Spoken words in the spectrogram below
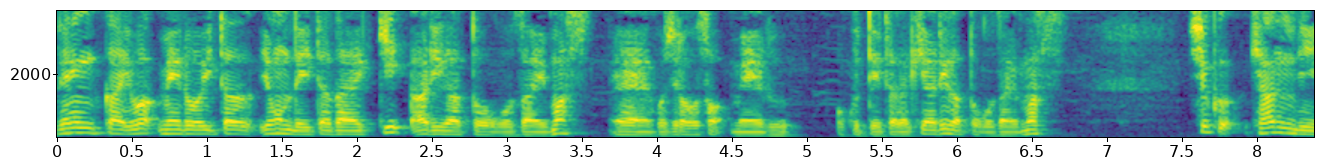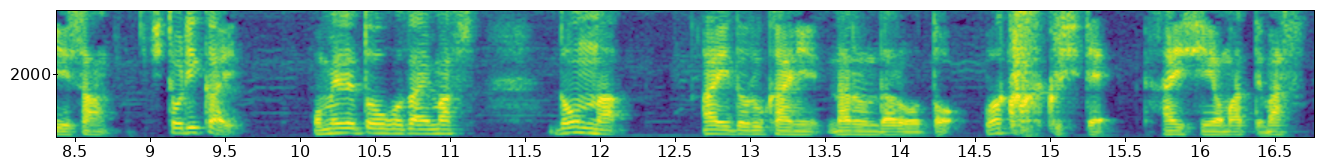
前回はメールをいた読んでいただきありがとうございます。えーこちらこそメール送っていただきありがとうございます。祝、キャンディーさん、一人会、おめでとうございます。どんなアイドル会になるんだろうとワクワクして配信を待ってます。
